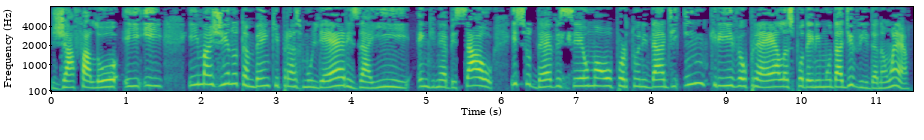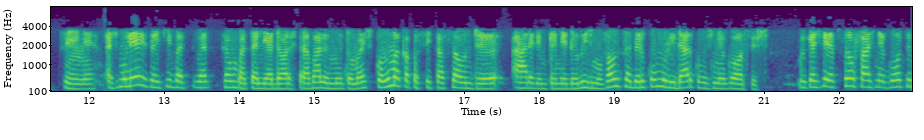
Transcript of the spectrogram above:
já falou. E, e, e imagino também que para as mulheres aí em Guiné-Bissau, isso deve ser uma oportunidade incrível para elas poderem mudar de vida, não é? Sim, né? As mulheres aqui são batalhadoras, trabalham muito, mas com uma capacitação de área de empreendedorismo vão saber como lidar com os negócios. Porque às vezes a pessoa faz negócio,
